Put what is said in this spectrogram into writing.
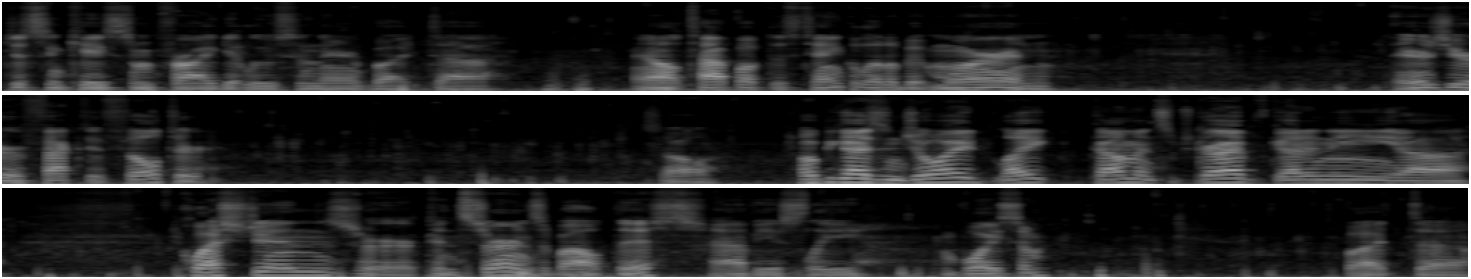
just in case some fry get loose in there, but uh, and I'll top up this tank a little bit more, and there's your effective filter. So, hope you guys enjoyed. Like, comment, subscribe. Got any uh, questions or concerns about this, obviously voice them. But uh,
